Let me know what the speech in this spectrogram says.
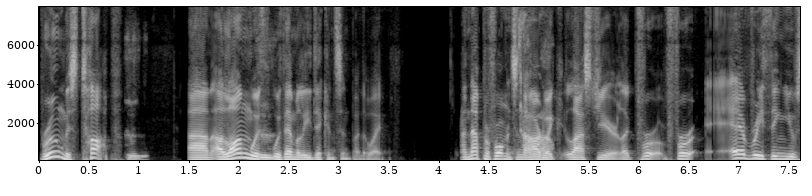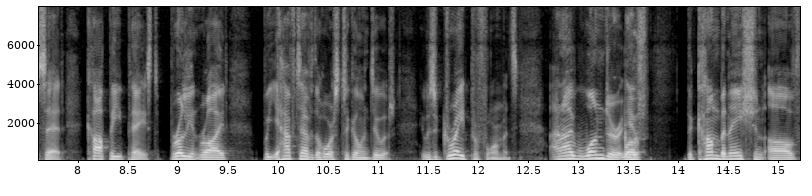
Broome is top, mm. Um, along with, mm. with Emily Dickinson, by the way. And that performance in the oh, Hardwicke wow. last year, like for for everything you've said, copy paste, brilliant ride, but you have to have the horse to go and do it. It was a great performance, and I wonder well, if the combination of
